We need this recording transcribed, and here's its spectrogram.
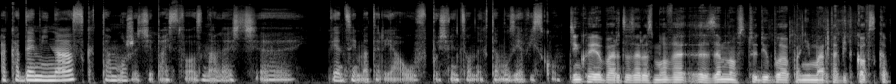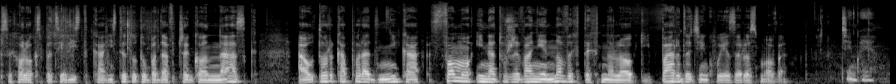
Akademii NASK. Tam możecie Państwo znaleźć e, więcej materiałów poświęconych temu zjawisku. Dziękuję bardzo za rozmowę. Ze mną w studiu była pani Marta Witkowska, psycholog, specjalistka Instytutu Badawczego NASK, autorka poradnika FOMO i nadużywanie nowych technologii. Bardzo dziękuję za rozmowę. Dziękuję.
